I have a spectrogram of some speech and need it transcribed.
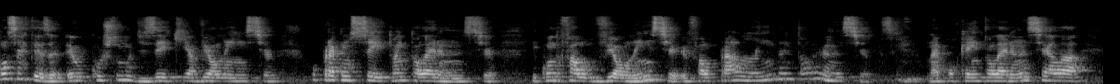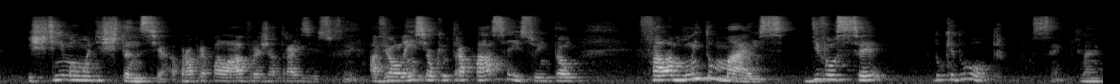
Com certeza, eu costumo dizer que a violência, o preconceito, a intolerância, e quando falo violência, eu falo para além da intolerância, Sim. né? Porque a intolerância ela estima uma distância, a própria palavra já traz isso. Sim. A violência é o que ultrapassa isso, então fala muito mais de você do que do outro. Sempre. Né?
